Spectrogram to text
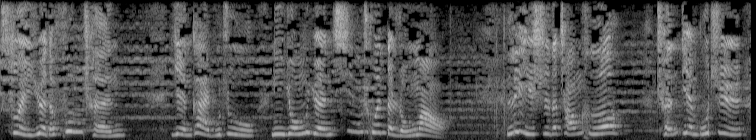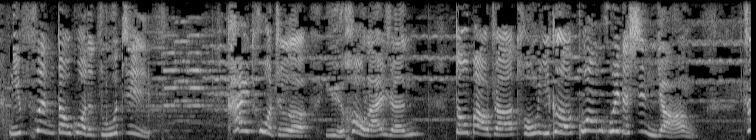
岁月的风尘，掩盖不住你永远青春的容貌。历史的长河，沉淀不去你奋斗过的足迹。开拓者与后来人都抱着同一个光辉的信仰——中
